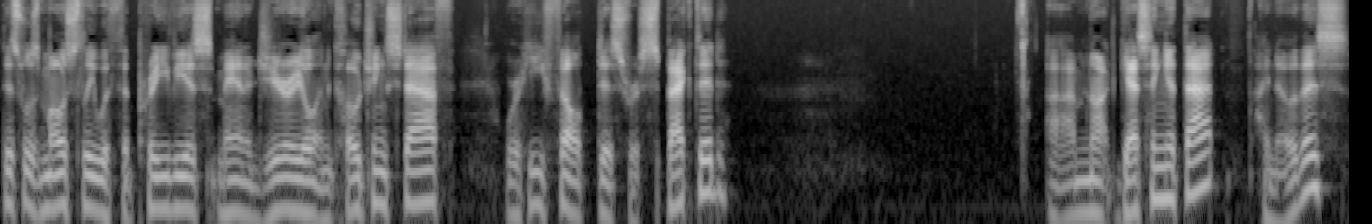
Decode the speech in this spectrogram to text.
This was mostly with the previous managerial and coaching staff, where he felt disrespected. I'm not guessing at that. I know this.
